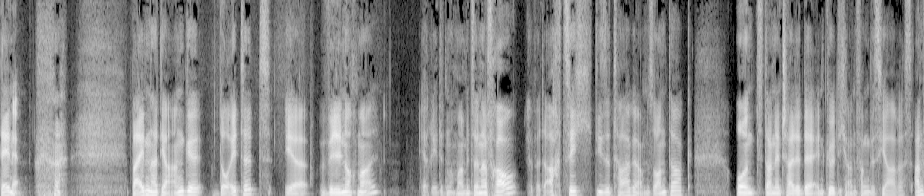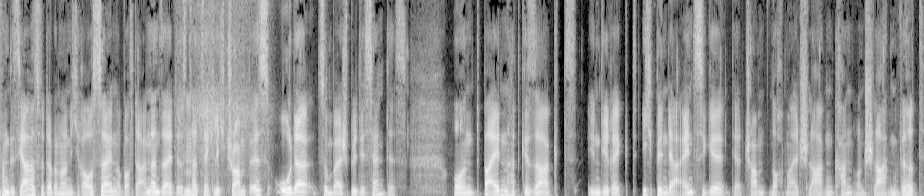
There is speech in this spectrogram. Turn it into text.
Denn ja. Biden hat ja angedeutet, er will nochmal, er redet nochmal mit seiner Frau, er wird 80 diese Tage am Sonntag. Und dann entscheidet er endgültig Anfang des Jahres. Anfang des Jahres wird aber noch nicht raus sein, ob auf der anderen Seite es hm. tatsächlich Trump ist oder zum Beispiel DeSantis. Und Biden hat gesagt, indirekt, ich bin der Einzige, der Trump nochmal schlagen kann und schlagen wird.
